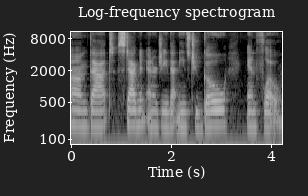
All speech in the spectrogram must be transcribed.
um, that stagnant energy that needs to go and flow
